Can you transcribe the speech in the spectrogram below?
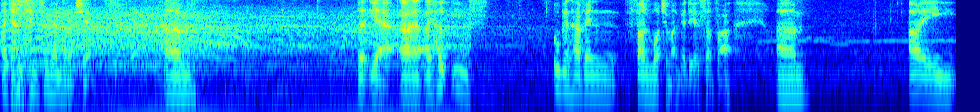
I don't tend to remember that shit. Um, but yeah, uh, I hope you've all been having fun watching my videos so far. Um, I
